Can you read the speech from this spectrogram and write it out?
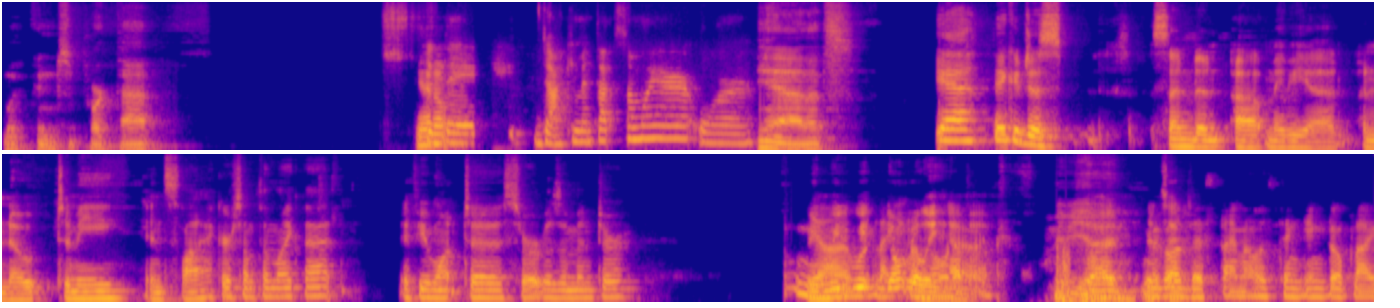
we can support that. Yeah, I Should they document that somewhere or? Yeah, that's, Yeah, they could just send a uh, maybe a, a note to me in Slack or something like that if you want to serve as a mentor. mean, Yeah, we- I we would like don't really have that. maybe, yeah. Because this time I was thinking to apply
